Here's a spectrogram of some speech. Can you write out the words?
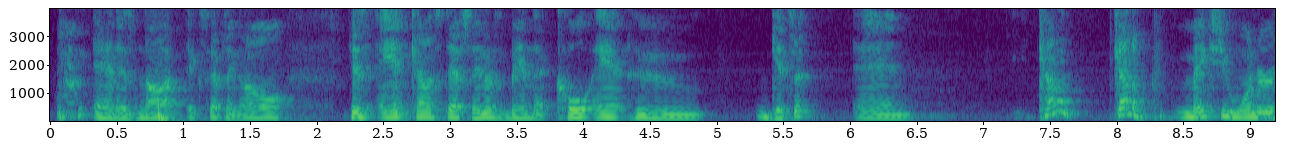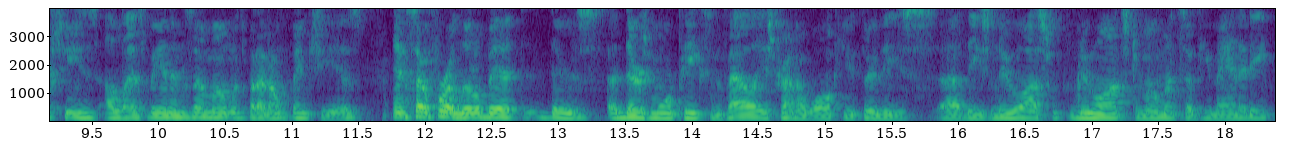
and is not accepting at all. His aunt kind of steps in as being that cool aunt who gets it and kind of kind of makes you wonder if she's a lesbian in some moments, but I don't think she is. And so for a little bit, there's uh, there's more peaks and valleys trying to walk you through these uh, these nuanced nuanced moments of humanity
